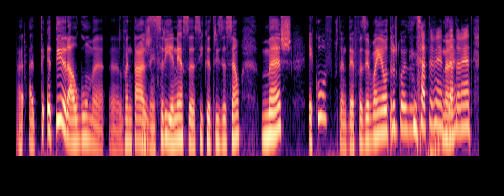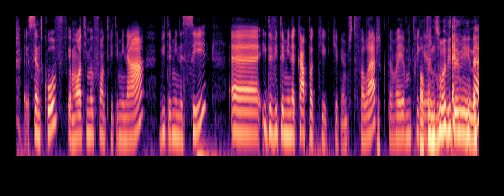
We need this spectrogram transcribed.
a, a, a ter alguma eh, vantagem Isso. seria nessa cicatrização, mas é couve, portanto deve fazer bem a outras coisas. Exatamente, é? exatamente. Sendo couve, é uma ótima fonte de vitamina A, vitamina C. Uh, e da vitamina K que, que havemos de falar, que também é muito rica. Falta-nos uma vitamina.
